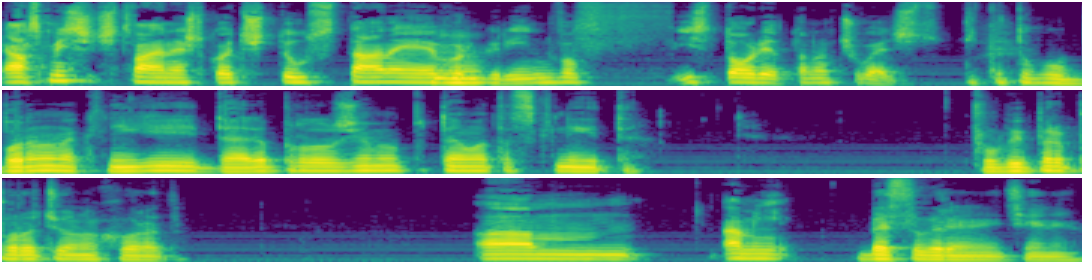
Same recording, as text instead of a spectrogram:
Аз мисля, че това е нещо, което ще остане evergreen mm-hmm. в историята на човечеството. Ти като го обърна на книги, дай да продължим по темата с книгите. Какво би препоръчал на хората? Ам, ами... Без ограничения.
